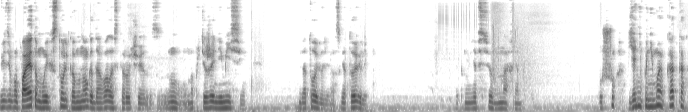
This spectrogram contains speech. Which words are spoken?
Видимо, поэтому их столько много давалось, короче, ну, на протяжении миссии. Готовили нас, готовили. Поэтому я все нахрен тушу. Я не понимаю, как так,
